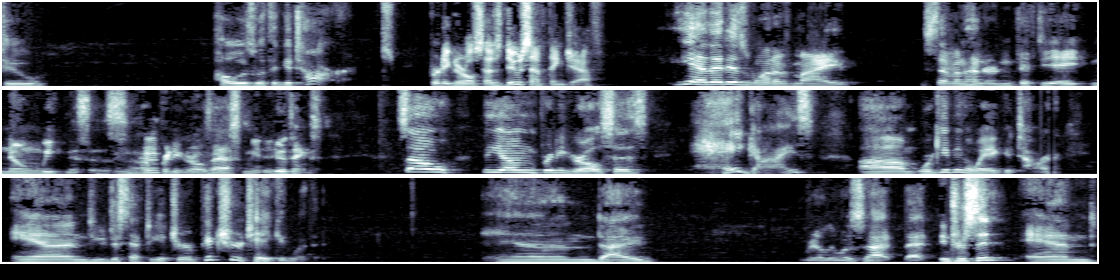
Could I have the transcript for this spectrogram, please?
to pose with a guitar. Pretty girl says, "Do something, Jeff." Yeah, that is one of my 758 known weaknesses. Are Mhm, pretty girls mhm. asking me to do things. So the young pretty girl says, "Hey guys, um, we're giving away a guitar, and you just have to get your picture taken with it." And I really was not that interested, and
